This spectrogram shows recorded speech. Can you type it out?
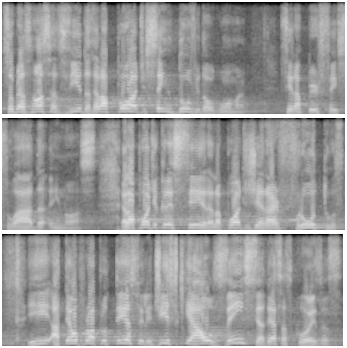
sobre as nossas vidas, ela pode, sem dúvida alguma, ser aperfeiçoada em nós. Ela pode crescer, ela pode gerar frutos. E até o próprio texto ele diz que a ausência dessas coisas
